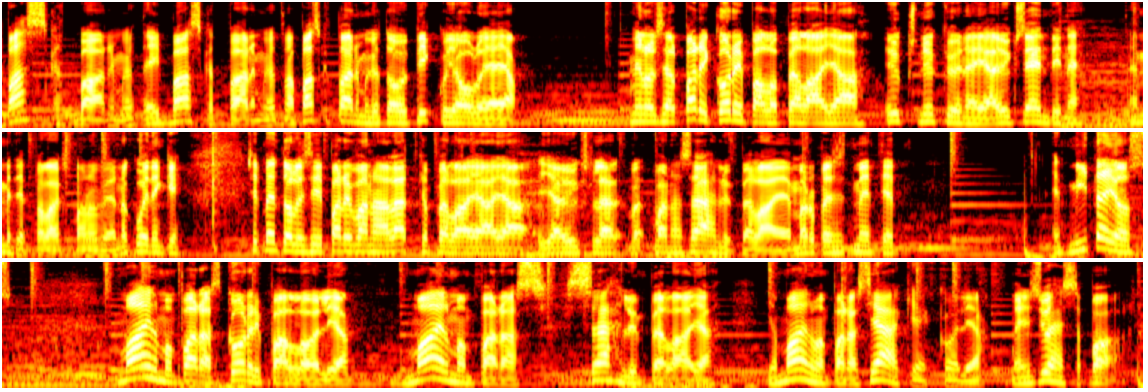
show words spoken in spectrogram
baskat baarimikot, ei baskat baarimikot, vaan baskat baarimikot oli pikkujouluja ja meillä oli siellä pari koripallopelaajaa, yksi nykyinen ja yksi entinen. En mä tiedä pelaaks mä vielä. No kuitenkin. Sitten meitä oli pari vanhaa lätkäpelaajaa ja, ja yksi lä- vanha sählypelaaja. Ja mä rupesin sitten miettimään, että et mitä jos maailman paras koripalloilija, maailman paras sählynpelaaja ja maailman paras jääkiekkoilija menisi yhdessä baariin.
